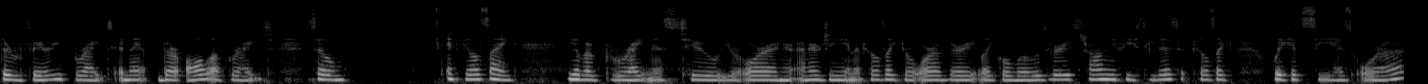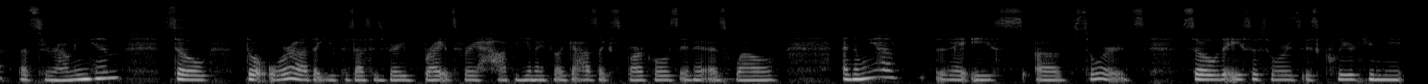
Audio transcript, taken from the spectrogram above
they're very bright and they, they're all upright. So it feels like you have a brightness to your aura and your energy and it feels like your aura very like glows very strong. If you see this, it feels like we could see his aura that's surrounding him. So the aura that you possess is very bright it's very happy and i feel like it has like sparkles in it as well. And then we have the ace of swords. So the ace of swords is clear commu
